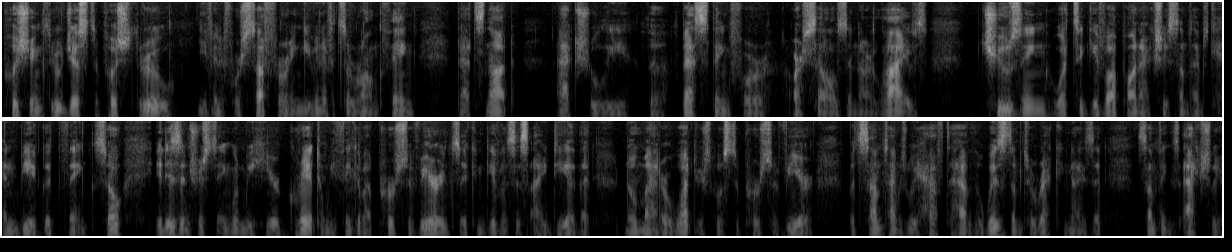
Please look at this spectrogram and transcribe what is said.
Pushing through just to push through, even if we're suffering, even if it's the wrong thing, that's not actually the best thing for ourselves and our lives choosing what to give up on actually sometimes can be a good thing. So it is interesting when we hear grit and we think about perseverance, it can give us this idea that no matter what, you're supposed to persevere. But sometimes we have to have the wisdom to recognize that something's actually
